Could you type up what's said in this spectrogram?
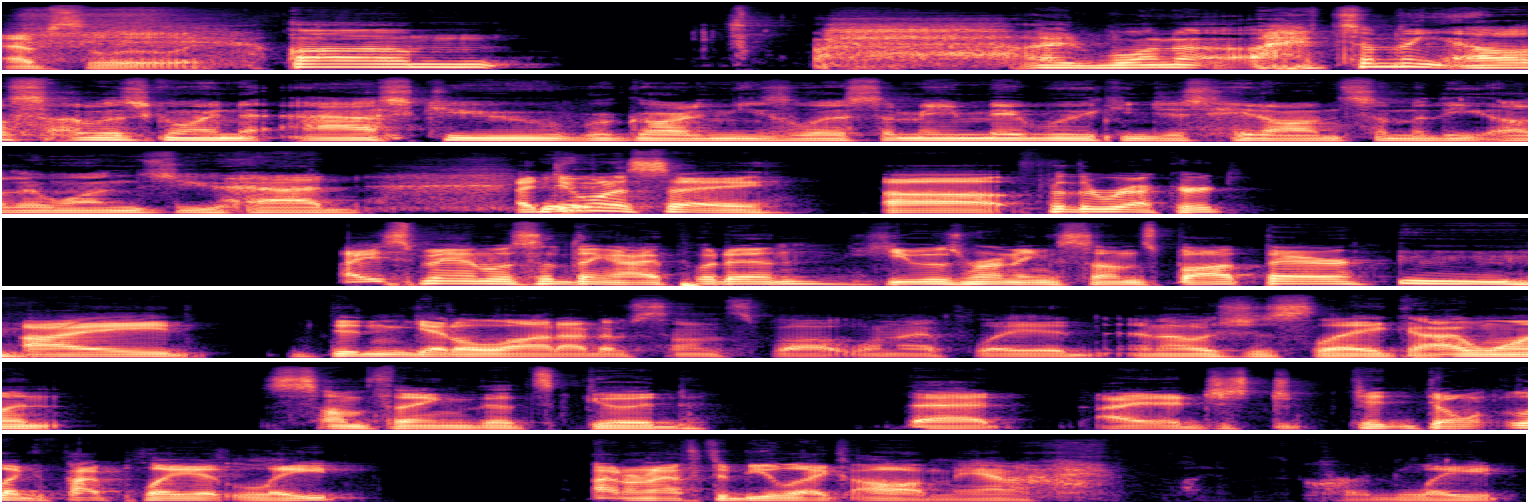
absolutely. Um, I'd want to. I had something else I was going to ask you regarding these lists. I mean, maybe we can just hit on some of the other ones you had. I do want to say, uh, for the record, Iceman was something I put in. He was running Sunspot there. I didn't get a lot out of Sunspot when I played, and I was just like, I want something that's good that I just don't like. If I play it late, I don't have to be like, oh man, I played this card late.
